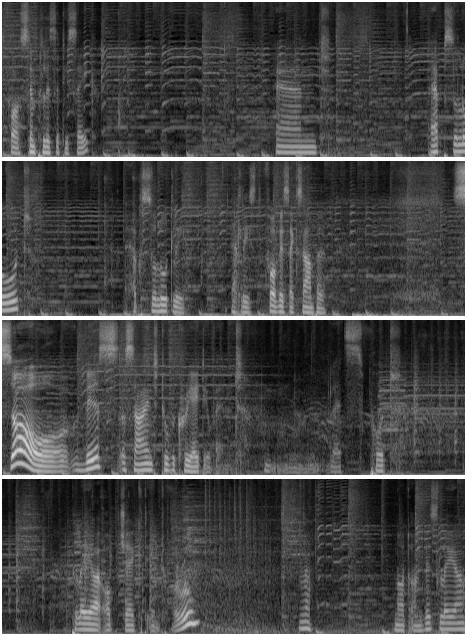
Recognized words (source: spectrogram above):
For simplicity's sake. And absolute absolutely at least for this example. So this assigned to the create event hmm, let's put player object into the room. No, not on this layer.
